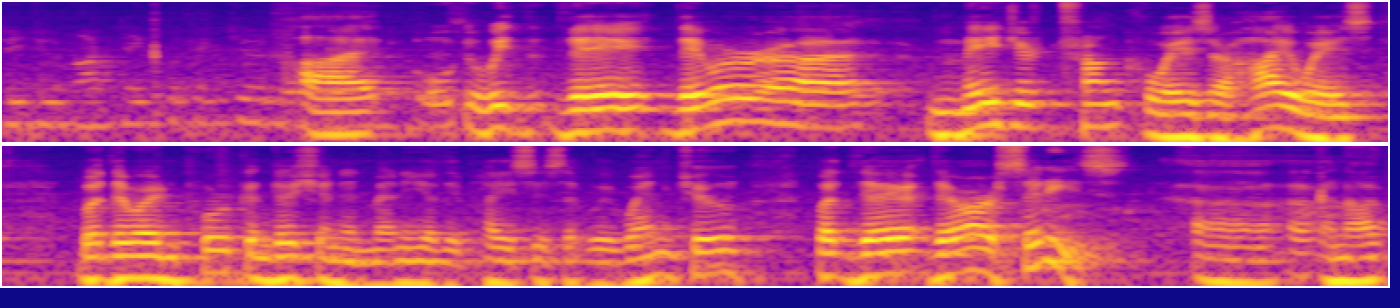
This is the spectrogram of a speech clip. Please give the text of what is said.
Did you not take the pictures? Uh, we, they, they were uh, major trunkways or highways, but they were in poor condition in many of the places that we went to. But there, there are cities, uh, and I,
